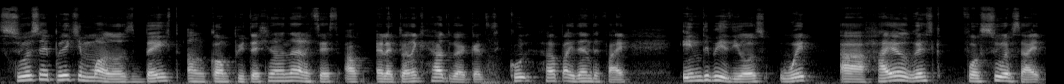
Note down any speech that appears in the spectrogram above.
Suicide prediction models based on computational analysis of electronic health records could help identify individuals with a higher risk for suicide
